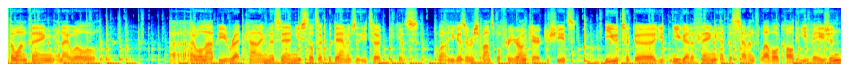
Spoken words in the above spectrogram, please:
the one thing, and I will, uh, I will not be retconning this in. You still took the damage that you took because, well, you guys are responsible for your own character sheets. You took a, you, you got a thing at the seventh level called evasion.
